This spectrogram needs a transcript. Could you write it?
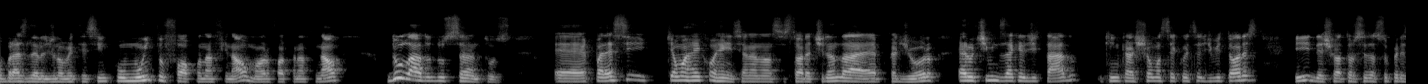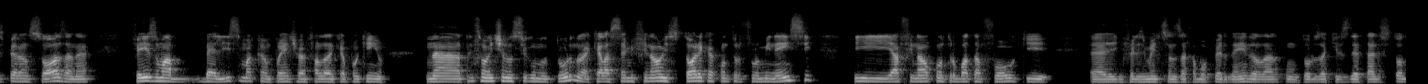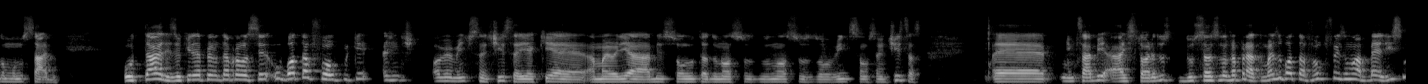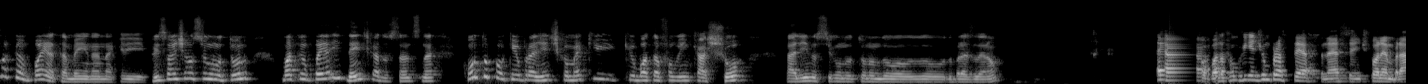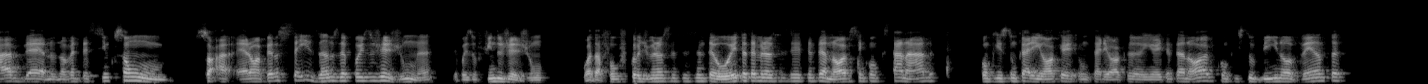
o brasileiro de 95 com muito foco na final, maior foco na final. Do lado do Santos, é, parece que é uma recorrência na nossa história, tirando a época de ouro. Era um time desacreditado, que encaixou uma sequência de vitórias e deixou a torcida super esperançosa, né? Fez uma belíssima campanha, a gente vai falar daqui a pouquinho, na, principalmente no segundo turno, aquela semifinal histórica contra o Fluminense e a final contra o Botafogo, que é, infelizmente o Santos acabou perdendo, lá com todos aqueles detalhes que todo mundo sabe. O Thales, eu queria perguntar para você o Botafogo, porque a gente, obviamente, Santista, e aqui é a maioria absoluta do nosso, dos nossos ouvintes são Santistas, é, a gente sabe a história do, do, Santos no campeonato, mas o Botafogo fez uma belíssima campanha também, né? Naquele, principalmente no segundo turno, uma campanha idêntica do Santos, né? Conta um pouquinho para a gente como é que, que o Botafogo encaixou ali no segundo turno do, do, do Brasileirão. É, o Botafogo vinha de um processo, né? Se a gente for lembrar, é, no 95 são só, eram apenas seis anos depois do jejum, né? Depois do fim do jejum. O Botafogo ficou de 1968 até 1989 sem conquistar nada. Conquista um carioca, um carioca em 89, conquista o BI em 90,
